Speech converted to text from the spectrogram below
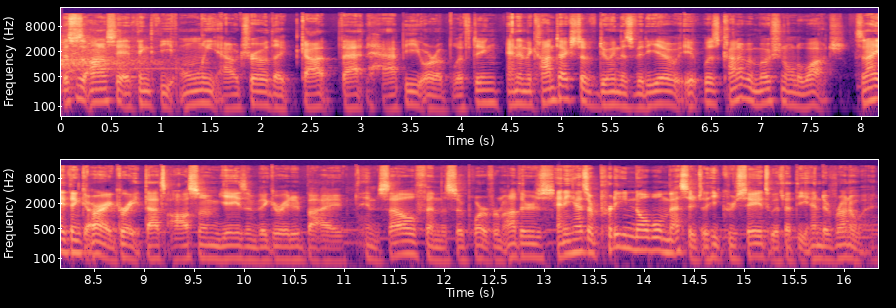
This was honestly, I think, the only outro that got that happy or uplifting. And in the context of doing this video, it was kind of emotional to watch. So now you think, all right, great, that's awesome. Ye's invigorated by himself and the support from others. And he has a pretty noble message that he crusades with at the end of Runaway.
